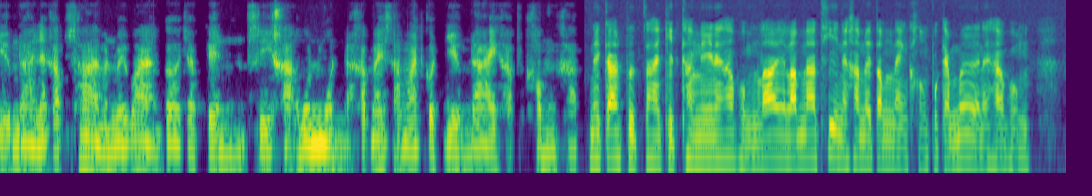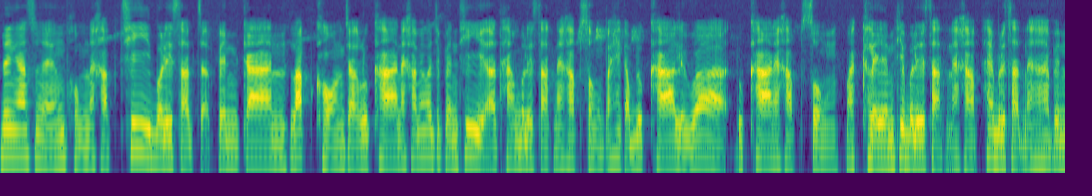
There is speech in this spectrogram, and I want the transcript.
ยืมได้นะครับ ถ้ามันไม่ว่างก็จะเป็นสีขาวหม่นๆนะครับ ไม่สามารถกดยืมได้ครับขอบคุณครับ ในการฝึกสหกิจครั้งนี้นะครับ ผมได้รับหน้าที่นะครับในตำแหน่งของโปรแกรมเมอร์นะครับ ผมโดยงานส่วนใหญ่ของผมนะครับ ที่บริษัทจะเป็นการรับของจากลูกค้านะครับ ไม่ว่าจะเป็นที่ทางบริษัทนะครับ ส่งไปให้กับลูกค้าหรือว่าลูกค้านะครับ ส่งมาเคลมที่บริษัทนะครับ ให้บริษัทนะครับเป็น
